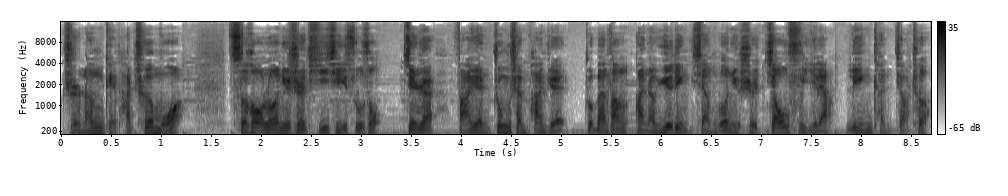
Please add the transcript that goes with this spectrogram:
只能给她车模。此后，罗女士提起诉讼。近日，法院终审判决，主办方按照约定向罗女士交付一辆林肯轿车，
